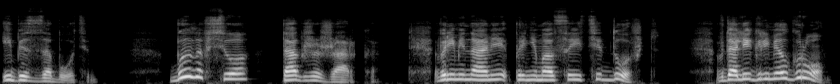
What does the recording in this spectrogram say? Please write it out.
и беззаботен. Было все так же жарко. Временами принимался идти дождь. Вдали гремел гром.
